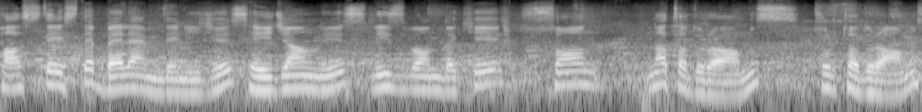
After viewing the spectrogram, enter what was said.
Pastes'te Belem deneyeceğiz. Heyecanlıyız. Lizbon'daki son Nata durağımız, Turta durağımız.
